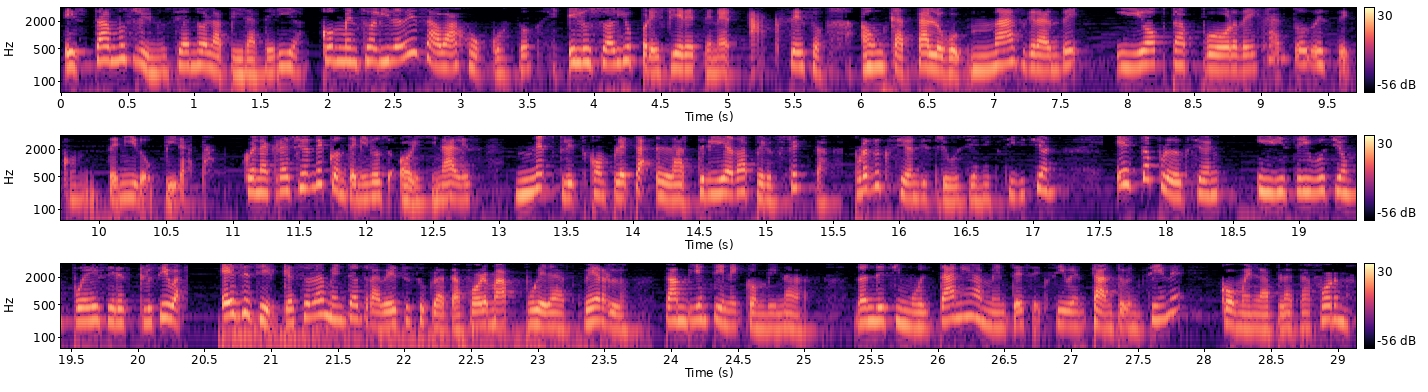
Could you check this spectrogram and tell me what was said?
estamos renunciando a la piratería. Con mensualidades a bajo costo, el usuario prefiere tener acceso a un catálogo más grande y opta por dejar todo este contenido pirata. Con la creación de contenidos originales, Netflix completa la tríada perfecta, producción, distribución y exhibición. Esta producción y distribución puede ser exclusiva, es decir, que solamente a través de su plataforma puedas verlo. También tiene combinadas, donde simultáneamente se exhiben tanto en cine como en la plataforma.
